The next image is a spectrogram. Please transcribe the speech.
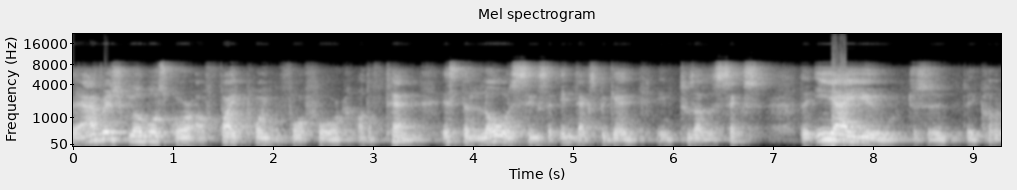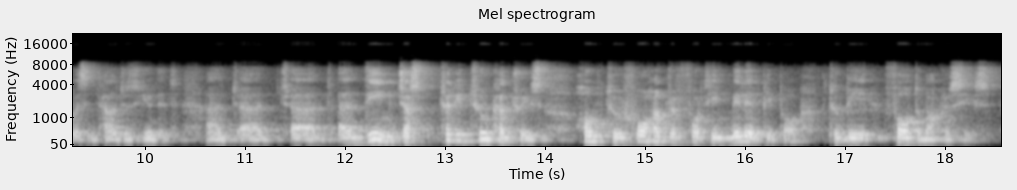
The average global score of 5.44 out of 10 is the lowest since the index began in 2006. The EIU, 就是 the Economist Intelligence Unit, uh, uh, uh, deemed just 22 countries home to 440 million people to be full democracies.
